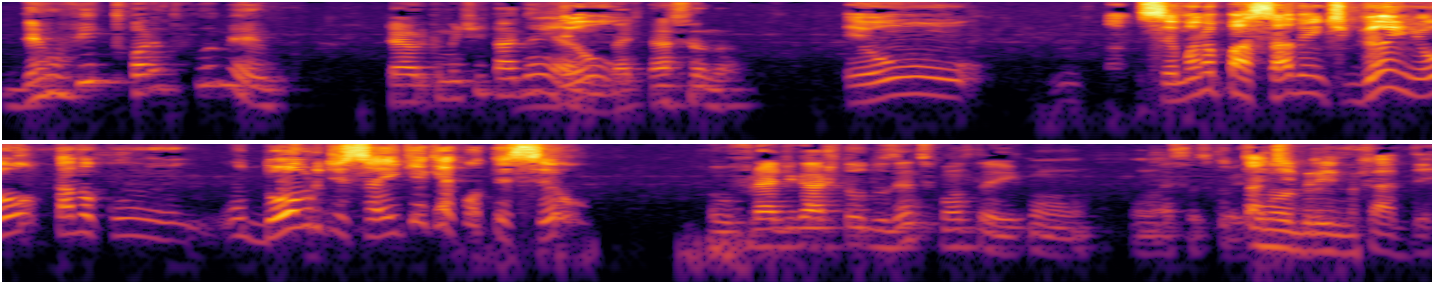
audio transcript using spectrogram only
deu vitória do Flamengo. Teoricamente está ganhando, deu... Nacional. Eu. Semana passada a gente ganhou, tava com o dobro disso aí. O que, é que aconteceu? O Fred gastou 200 pontos aí com, com essas coisas. Tá de Cadê?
